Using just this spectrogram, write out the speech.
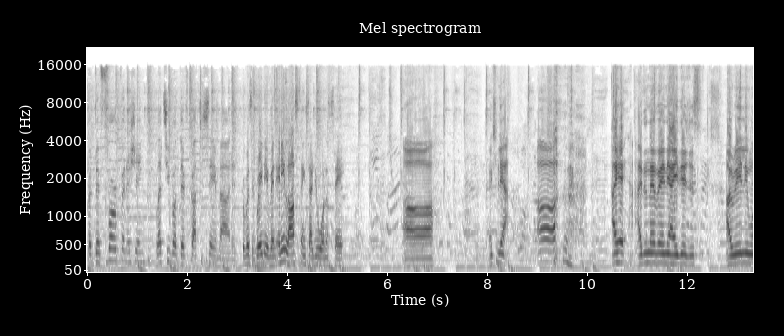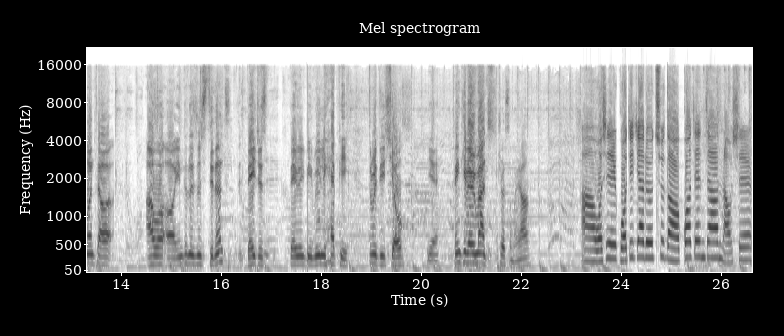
But before finishing, let's see what they've got to say about it. It was a great event. Any last things that you want to say? Uh, actually, uh, I I don't have any idea. Just I really want our our uh, international students. They just they will be really happy through this show. Yeah. Thank you very much. 这是什么呀？ 啊，我是国际交流处的郭真真老师。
